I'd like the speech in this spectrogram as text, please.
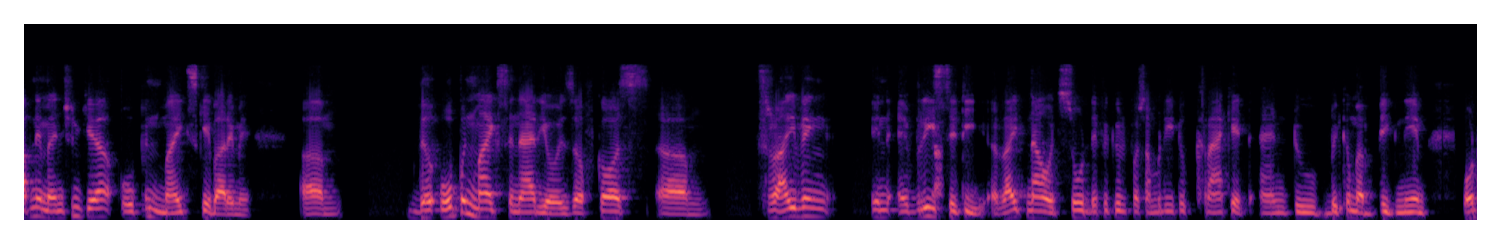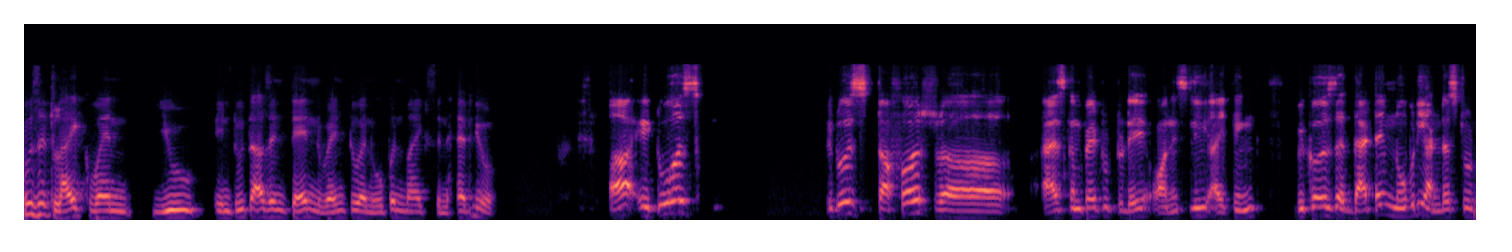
आपने मेंशन किया ओपन माइक्स के बारे में the open mic scenario is of course um, thriving in every city right now it's so difficult for somebody to crack it and to become a big name what was it like when you in 2010 went to an open mic scenario uh, it was it was tougher uh, as compared to today honestly i think because at that time nobody understood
